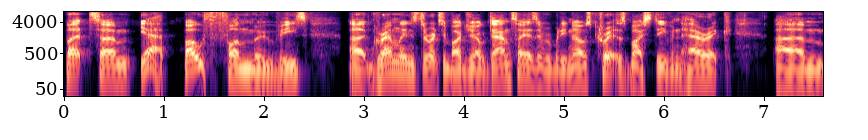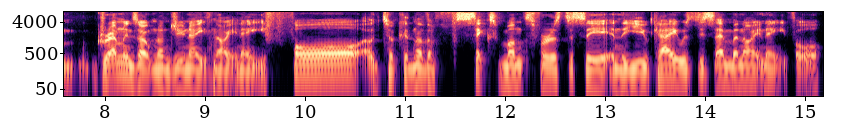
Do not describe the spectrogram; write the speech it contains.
but um, yeah, both fun movies. Uh, Gremlins, directed by Joe Dante, as everybody knows. Critters by Stephen Herek. Um, Gremlins opened on June 8th, 1984. It took another six months for us to see it in the UK. It was December 1984.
